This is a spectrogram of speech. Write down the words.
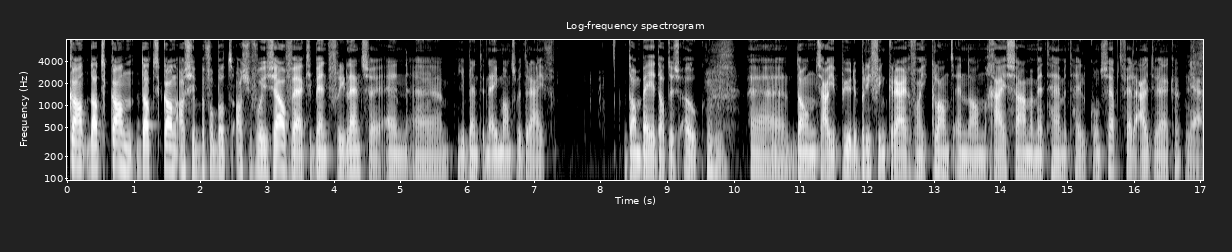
Kan, dat, kan, dat kan als je bijvoorbeeld als je voor jezelf werkt, je bent freelancer en eh, je bent een eenmansbedrijf. Dan ben je dat dus ook. Eh, dan zou je puur de briefing krijgen van je klant en dan ga je samen met hem het hele concept verder uitwerken. Ja.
